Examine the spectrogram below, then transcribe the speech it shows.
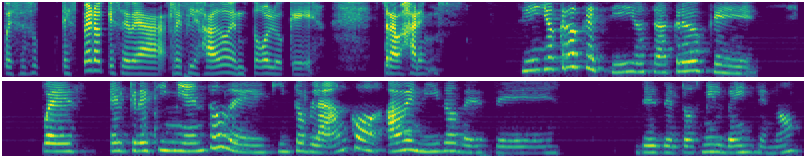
pues eso espero que se vea reflejado en todo lo que trabajaremos. Sí, yo creo que sí, o sea, creo que pues el crecimiento de Quinto Blanco ha venido desde, desde el 2020, ¿no?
